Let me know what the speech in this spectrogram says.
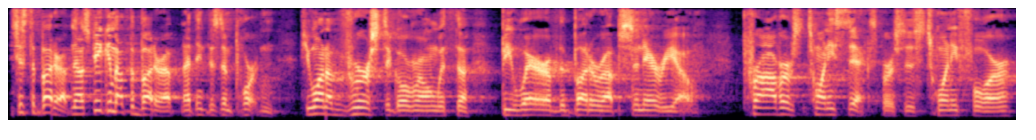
It's just a butter up. Now, speaking about the butter up, and I think this is important. If you want a verse to go wrong with the beware of the butter up scenario, Proverbs 26, verses 24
